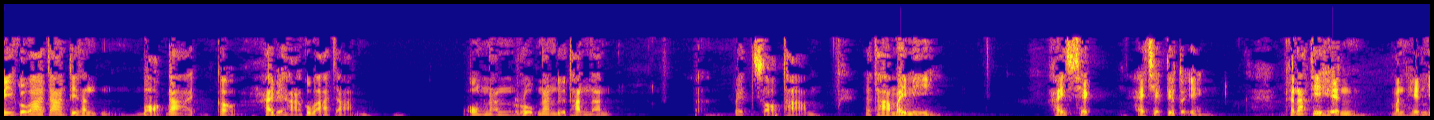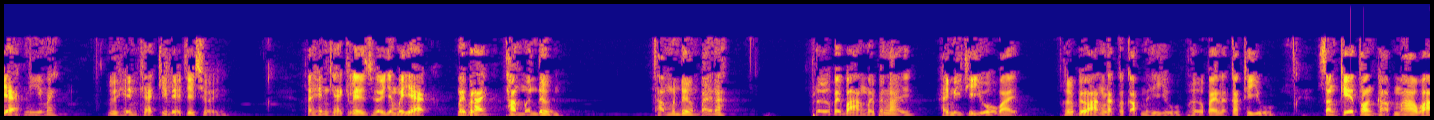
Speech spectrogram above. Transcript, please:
มีครูบาอาจารย์ที่ท่านบอกได้ ก็ให้ไปหาครูบาอาจารย์ องค์นั้นรูปนั้นหรือท่านนั้น ไปสอบถาม แต่ถ้าไม่มี ให้เช็ค ให้เช็คด้วยตัวเอง ขณะที่เห็นมันเห็นแยกนี้ไหมหรือเห็นแค่กิเลสเฉยๆถ้าเห็นแค่กิเลสเฉยยังไม่แยก ไม่เป็นไรทำเหมือนเดิมทำเหมือนเดิมไปนะเผลอไปบ้างไม่เป็นไร ให้มีที่อยู่เอาไว้ เผลอไปบ้างแล้วก็กลับมาที่อยู่ เผลอไปแล้วกลับที่อยู่ สังเกตตอนกลับมาว่า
